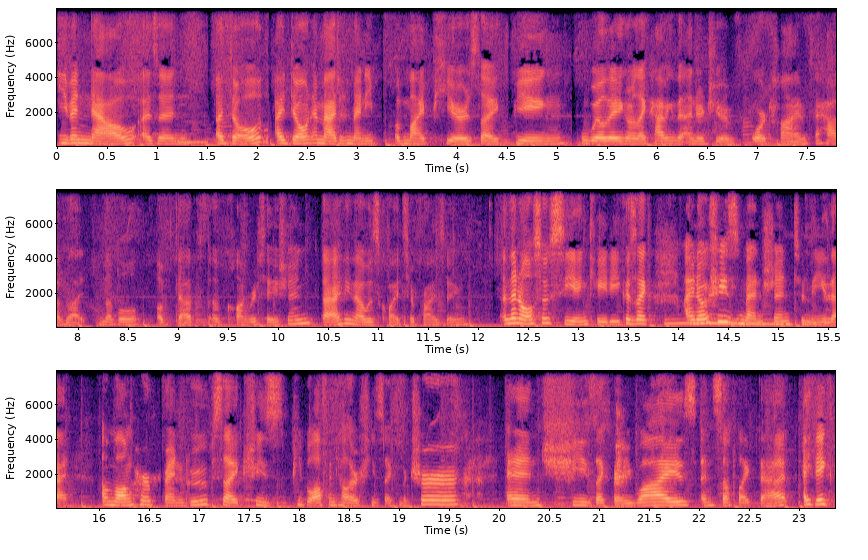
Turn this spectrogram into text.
Even now, as an adult, I don't imagine many of my peers like being willing or like having the energy of, or time to have that level of depth of conversation. I think that was quite surprising. And then also seeing Katie, because like I know she's mentioned to me that among her friend groups, like she's people often tell her she's like mature and she's like very wise and stuff like that. I think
